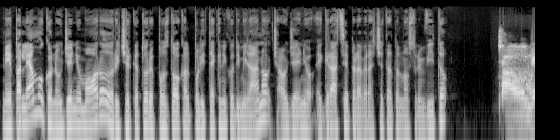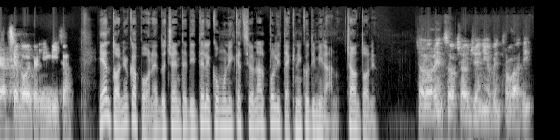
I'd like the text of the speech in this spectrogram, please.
Ne parliamo con Eugenio Moro, ricercatore postdoc al Politecnico di Milano. Ciao Eugenio e grazie per aver accettato il nostro invito. Ciao, grazie a voi per l'invito. E Antonio Capone, docente di telecomunicazione al Politecnico di Milano. Ciao Antonio. Ciao Lorenzo, ciao Eugenio, bentrovati.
